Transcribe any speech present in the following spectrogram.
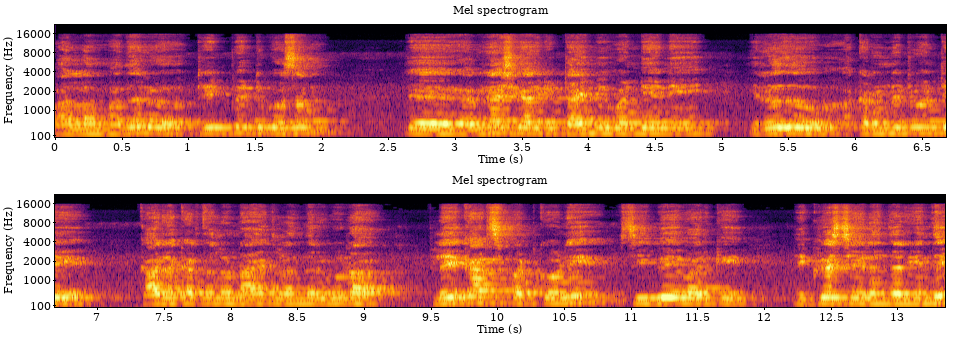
వాళ్ళ మదర్ ట్రీట్మెంట్ కోసం అవినాష్ గారికి టైం ఇవ్వండి అని ఈరోజు అక్కడ ఉన్నటువంటి కార్యకర్తలు నాయకులందరూ కూడా ప్లే కార్డ్స్ పట్టుకొని సిబిఐ వారికి రిక్వెస్ట్ చేయడం జరిగింది.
